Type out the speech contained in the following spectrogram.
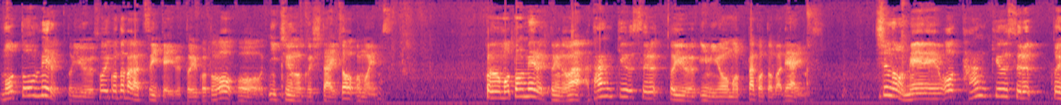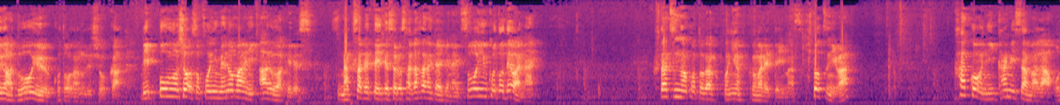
求めるというそういう言葉がついているということをに注目したいと思います。この求めるというのは探求するという意味を持った言葉であります。主の命令を探求するというのはどういうことなのでしょうか。立法の書はそこに目の前にあるわけです。なくされていてそれを探さなきゃいけない。そういうことではない。2つのことがここには含まれています。1つには過去に神様が教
